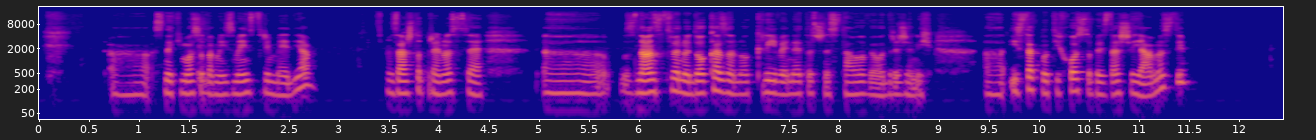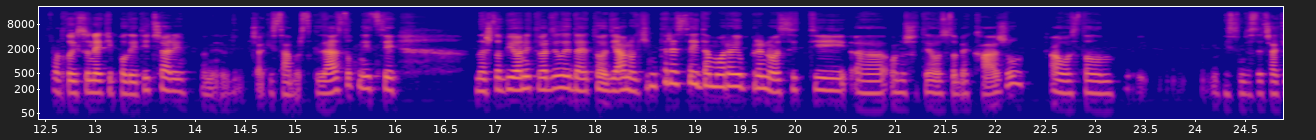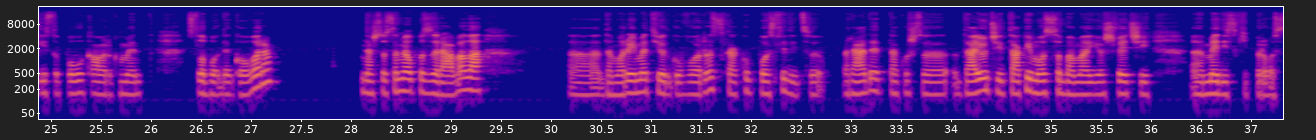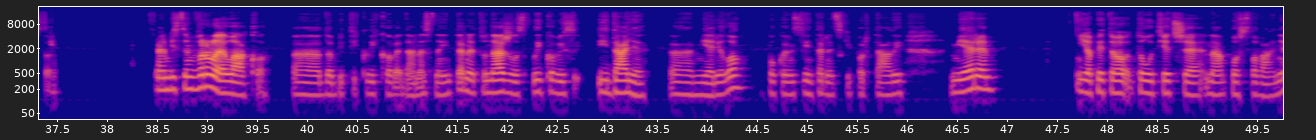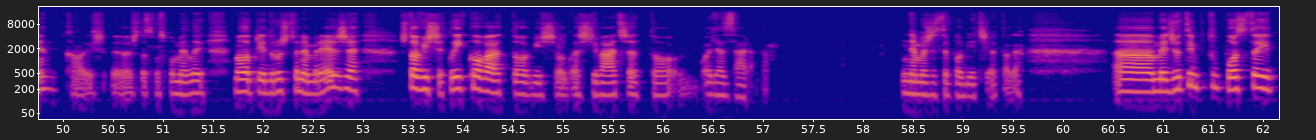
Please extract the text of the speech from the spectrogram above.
uh, s nekim osobama iz mainstream medija. Zašto prenose uh, znanstveno i dokazano krive i netočne stavove određenih uh, istaknutih osoba iz naše javnosti, od kojih su neki političari, čak i saborski zastupnici, na što bi oni tvrdili da je to od javnog interesa i da moraju prenositi uh, ono što te osobe kažu, a u ostalom mislim da se čak isto povukao argument slobode govora, na što sam ja upozoravala da moraju imati odgovornost kako posljedicu rade tako što dajući takvim osobama još veći medijski prostor. Jer mislim, vrlo je lako dobiti klikove danas na internetu. Nažalost, klikovi su i dalje mjerilo po kojim se internetski portali mjere i opet to, to utječe na poslovanje, kao i što smo spomenuli malo prije društvene mreže. Što više klikova, to više oglašivača, to bolja zarada. Ne može se pobjeći od toga međutim, tu postoji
